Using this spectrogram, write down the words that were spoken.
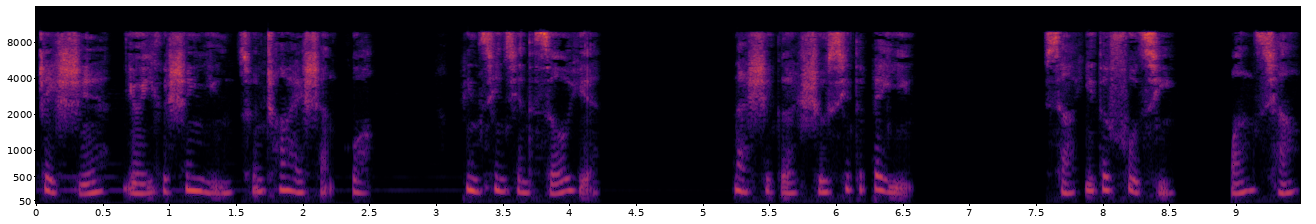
这时，有一个身影从窗外闪过，并渐渐的走远。那是个熟悉的背影，小一的父亲王强。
